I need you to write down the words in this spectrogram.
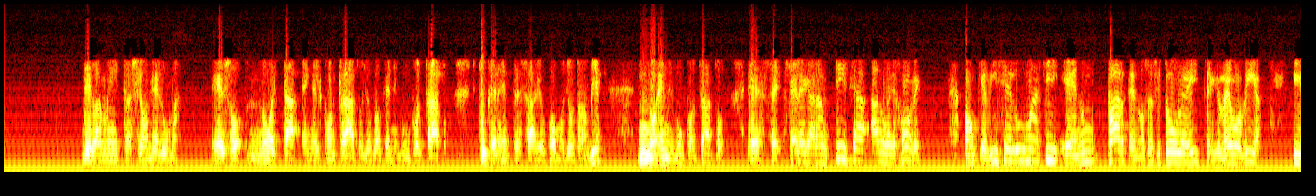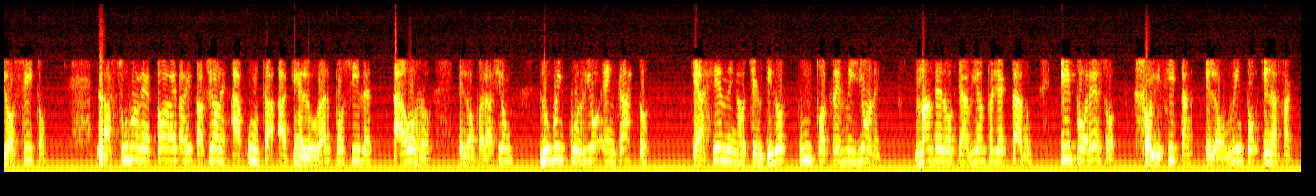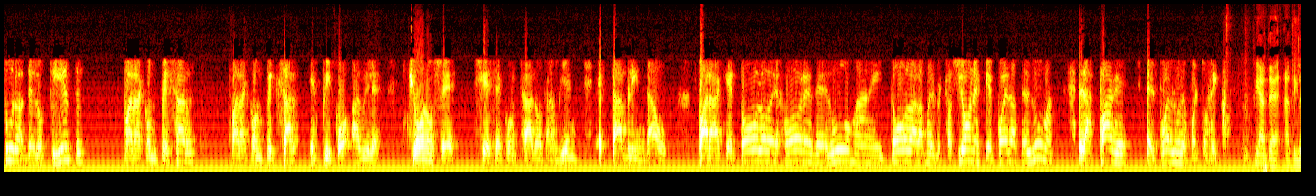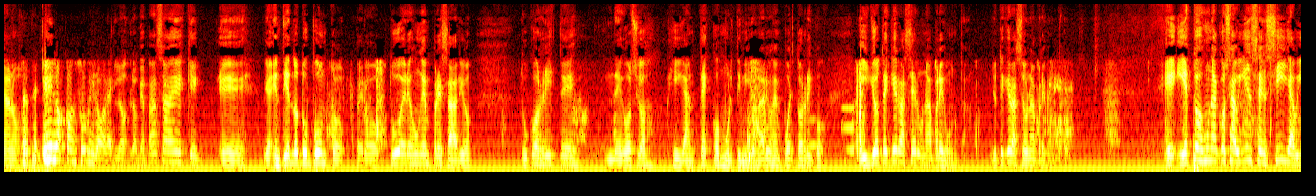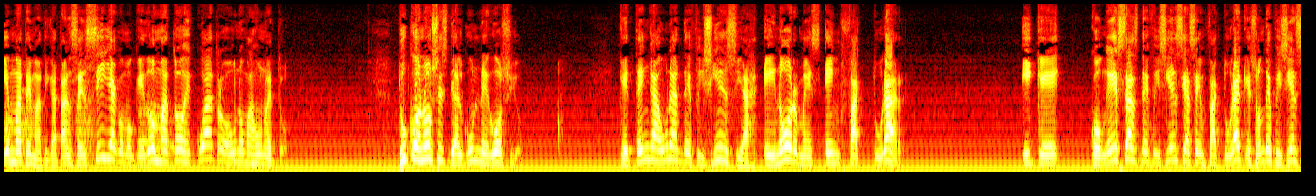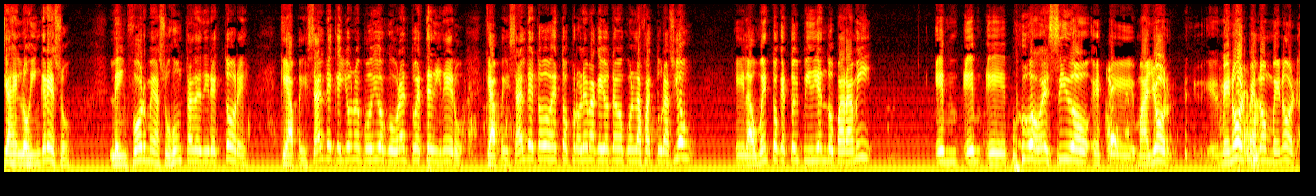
de la administración de Luma. Eso no está en el contrato. Yo creo que en ningún contrato, tú que eres empresario como yo también, no en ningún contrato eh, se, le garantiza a los mejores. Aunque dice Luma aquí en un parte, no sé si tú leíste, el nuevo día, y lo cito, la suma de todas estas situaciones apunta a que en lugar posible ahorro en la operación, Luma incurrió en gastos que ascienden a 82.3 millones más de lo que habían proyectado y por eso solicitan el aumento en la factura de los clientes para compensar, para compensar, explicó Avilés. Yo no sé si ese contrato también está blindado para que todos los mejores de Luma y todas las manifestaciones que pueda hacer Luma las pague el pueblo de Puerto Rico. Fíjate, Atilano. Y los consumidores. Lo, lo que pasa es que eh, entiendo tu punto, pero tú eres un empresario, tú corriste negocios gigantescos multimillonarios en Puerto Rico y yo te quiero hacer una pregunta. Yo te quiero hacer una pregunta. Eh, y esto es una cosa bien sencilla, bien matemática, tan sencilla como que 2 más 2 es 4 o 1 más 1 es 2. ¿Tú conoces de algún negocio que tenga unas deficiencias enormes en facturar y que con esas deficiencias en facturar, que son deficiencias en los ingresos, le informe a su junta de directores que a pesar de que yo no he podido cobrar todo este dinero, que a pesar de todos estos problemas que yo tengo con la facturación, el aumento que estoy pidiendo para mí eh, pudo haber sido este mayor, menor, perdón, menor.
